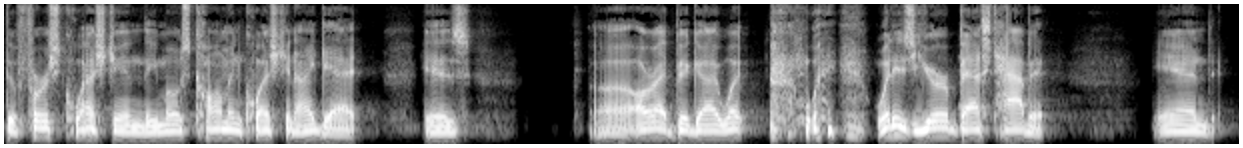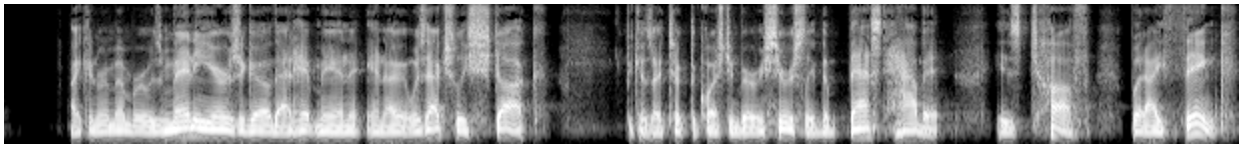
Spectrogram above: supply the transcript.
the first question, the most common question I get is, uh, all right, big guy, what, what, what is your best habit? And I can remember it was many years ago that hit me, and, and I was actually stuck because I took the question very seriously. The best habit is tough, but I think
